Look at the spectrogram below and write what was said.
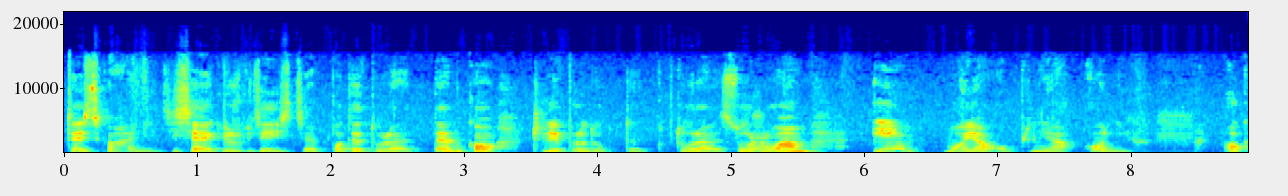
Cześć kochani, dzisiaj jak już widzieliście po tytule Denko, czyli produkty, które zużyłam i moja opinia o nich. Ok,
